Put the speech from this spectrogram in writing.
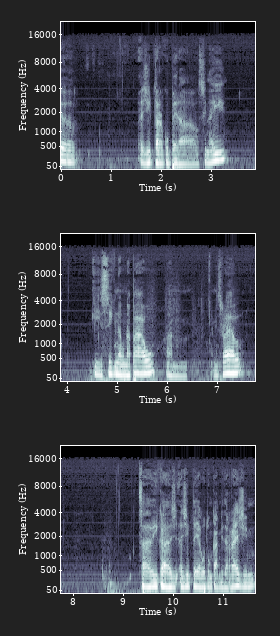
eh, Egipte recupera el Sinaí i signa una pau amb, amb Israel s'ha de dir que a Egipte hi ha hagut un canvi de règim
